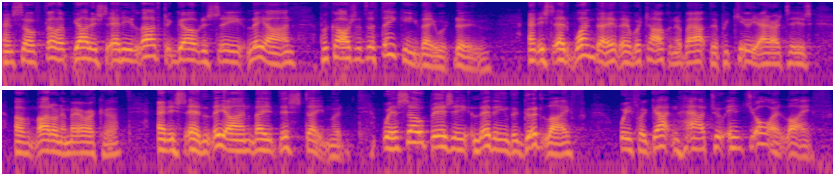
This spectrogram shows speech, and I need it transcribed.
And so Philip Gulley said he loved to go to see Leon because of the thinking they would do. And he said one day they were talking about the peculiarities of modern America. And he said, Leon made this statement We're so busy living the good life, we've forgotten how to enjoy life.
